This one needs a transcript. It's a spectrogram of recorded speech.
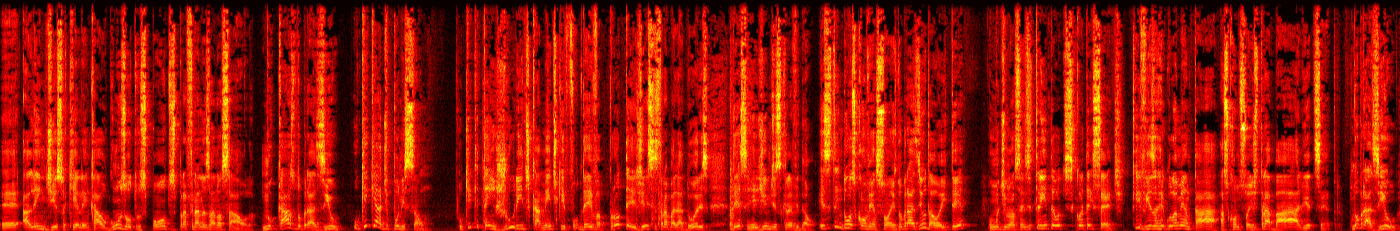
é, além disso, aqui elencar alguns outros pontos para finalizar nossa aula. No caso do Brasil, o que, que há de punição? O que, que, tem juridicamente que deva proteger esses trabalhadores desse regime de escravidão? Existem duas convenções no Brasil, da OIT, uma de 1930 e outra de 57, que visa regulamentar as condições de trabalho e etc. No Brasil,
